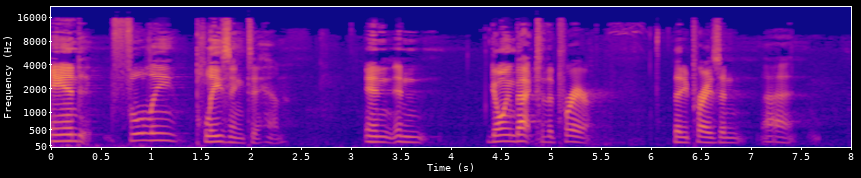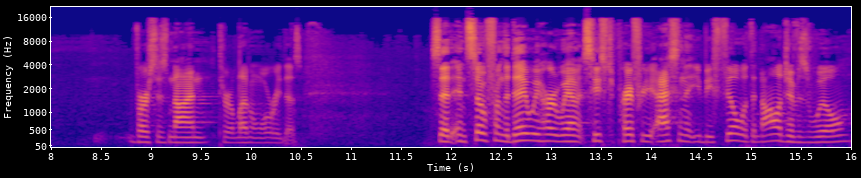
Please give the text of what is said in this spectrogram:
and fully pleasing to Him. And, and going back to the prayer that he prays in uh, verses 9 through 11, we'll read this. Said, And so from the day we heard, we haven't ceased to pray for you, asking that you be filled with the knowledge of his will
